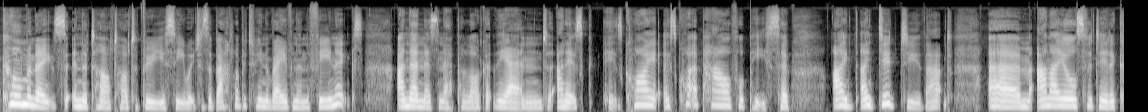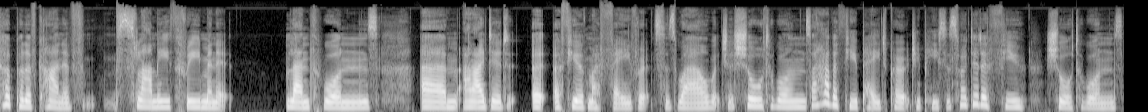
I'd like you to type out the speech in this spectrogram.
culminates in the Tartar Taboo, you see, which is a battle between the Raven and the Phoenix, and then there's an epilogue at the end, and it's it's quite it's quite a powerful piece. So I I did do that, um, and I also did a couple of kind of slammy three minute length ones, um, and I did a, a few of my favourites as well, which are shorter ones. I have a few page poetry pieces, so I did a few shorter ones.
